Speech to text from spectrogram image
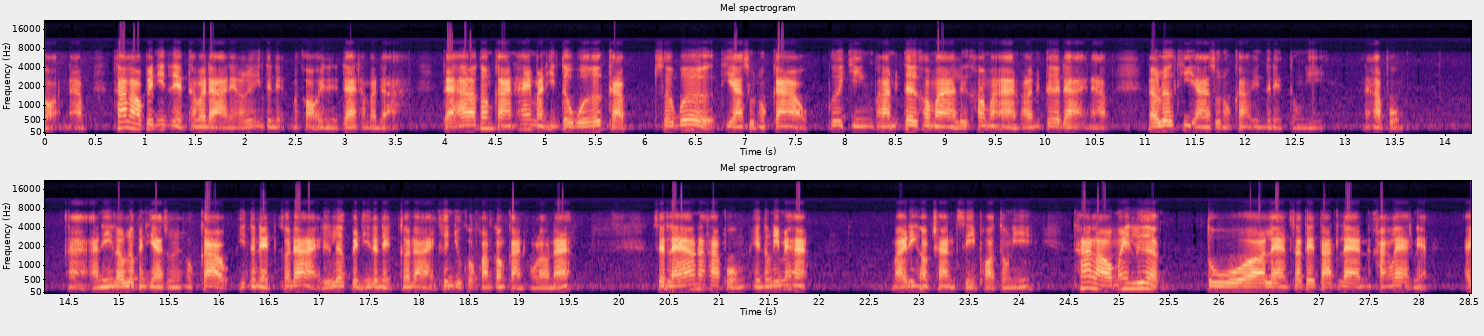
ก่อนนะครับ ถ้าเราเป็นอินเทอร์เน็ตธรรมดาเนี่ยเราเลือกอินเทอร์เน็ตมันก็ออกอินเทอร์เน็ตได้ธรรมดา แต่ถ้าเราต้องการให้มันอินเตอร์เวิร์กกับเซิร์ฟเวอร์ TR069 เพื่อยิงพารามิเตอร์เข้ามาหรือเข้ามาอ่านพารามิเตอร์ได้นะครับ เราเลือก TR069 อินเทอร์เน็ตตรงนี้นะครับผม อ่า อันนี้เราเลือกเป็น TR069 อินเทอร์เน็ตก็ได้ หรือเลือกเป็นอินเทอร์เน็ตก็ได้ขึ้นอยู่กับความต้องการของเรานะ เสร็จแล้วนะครับผม เห็นตรงนี้ไหมฮะ binding option 4พอร์ตตรงนี้ ถ้าเราไม่เลือกตัว LAN status LAN ครั้งแรกเนี่ยไอ้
